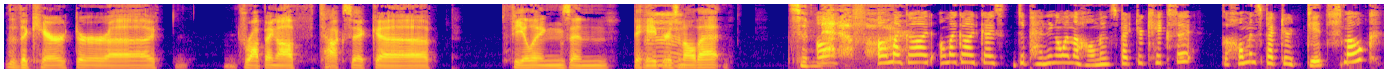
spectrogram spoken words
the character, uh, dropping off toxic, uh, feelings and behaviors Mm. and all that. It's a Oh, metaphor. oh my god, oh my god, guys, depending on when the home inspector kicks it, the home inspector did smoke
